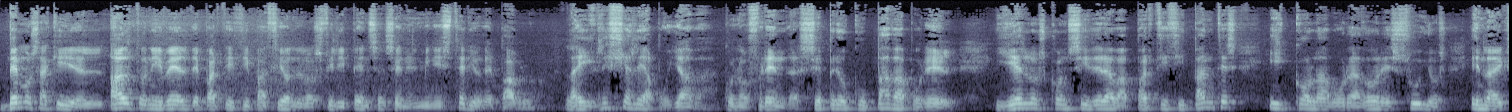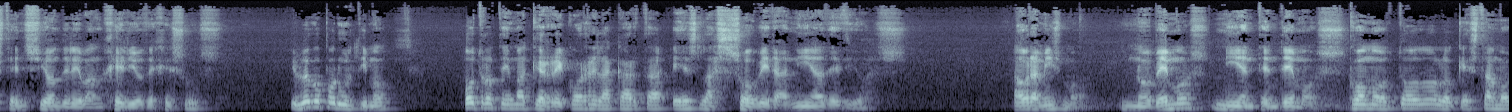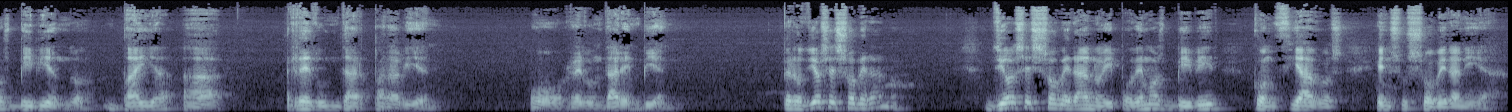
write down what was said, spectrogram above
Vemos aquí el alto nivel de participación de los filipenses en el ministerio de Pablo. La iglesia le apoyaba con ofrendas, se preocupaba por él y él los consideraba participantes y colaboradores suyos en la extensión del Evangelio de Jesús. Y luego, por último, otro tema que recorre la carta es la soberanía de Dios. Ahora mismo no vemos ni entendemos cómo todo lo que estamos viviendo vaya a redundar para bien o redundar en bien. Pero Dios es soberano. Dios es soberano y podemos vivir confiados en su soberanía.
